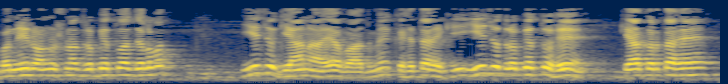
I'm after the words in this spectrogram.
बनीर अनुष्ण द्रव्यत्व जलवत। ये जो ज्ञान आया बाद में, कहता है कि ये जो द्रव्यत्व है, क्या करता है?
